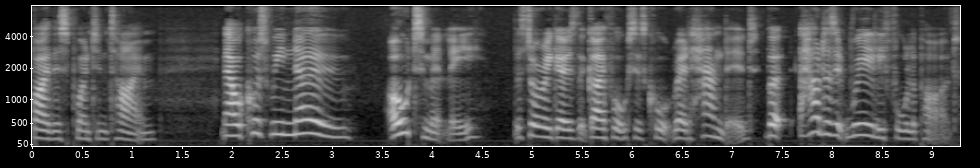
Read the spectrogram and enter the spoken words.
by this point in time. Now, of course, we know ultimately the story goes that Guy Fawkes is caught red handed, but how does it really fall apart?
